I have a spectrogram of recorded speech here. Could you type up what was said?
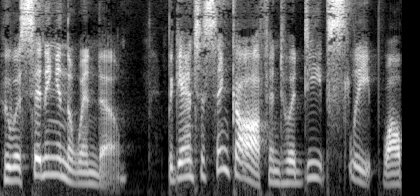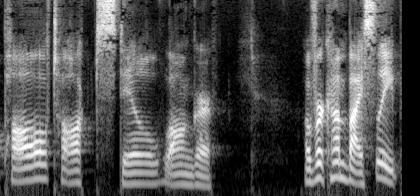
who was sitting in the window, began to sink off into a deep sleep while Paul talked still longer. Overcome by sleep,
